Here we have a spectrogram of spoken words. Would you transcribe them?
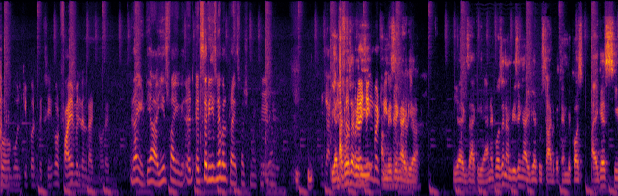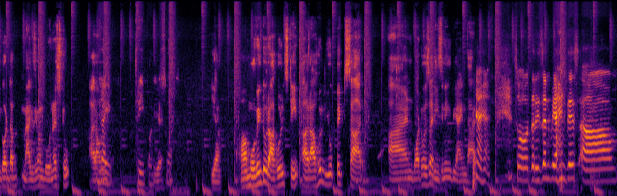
goalkeeper Bixi about five million right now, right? Right? Yeah, he's five. It, it's a reasonable price for Schmeichel. Yeah. Yeah, that was a very amazing idea. well. Yeah, exactly. And it was an amazing idea to start with him because I guess he got the maximum bonus too. Around. Right. Three points. Yeah. Yeah. Uh, moving to Rahul's team. Uh, Rahul, you picked Sarr. And what was the reasoning behind that? so the reason behind this, um,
